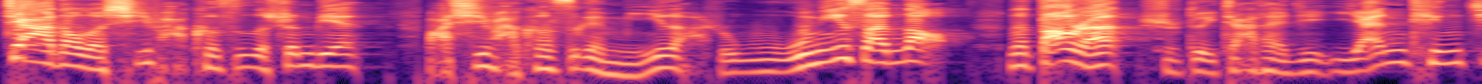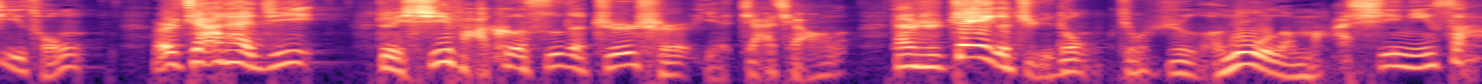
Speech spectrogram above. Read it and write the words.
嫁到了西法克斯的身边，把西法克斯给迷的是五迷三道，那当然是对迦太基言听计从。而迦太基对西法克斯的支持也加强了，但是这个举动就惹怒了马西尼萨，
